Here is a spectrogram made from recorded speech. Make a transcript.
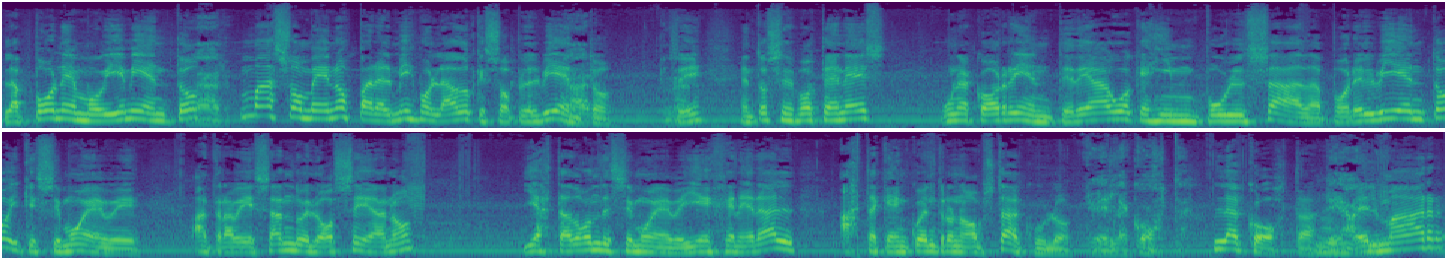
la pone en movimiento Claro. más o menos para el mismo lado que sopla el viento, Claro, ¿sí? Entonces vos tenés una corriente de agua que es impulsada por el viento y que se mueve atravesando el océano y hasta dónde se mueve y en general hasta que encuentra un obstáculo. Que es la costa. La costa. De El mar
